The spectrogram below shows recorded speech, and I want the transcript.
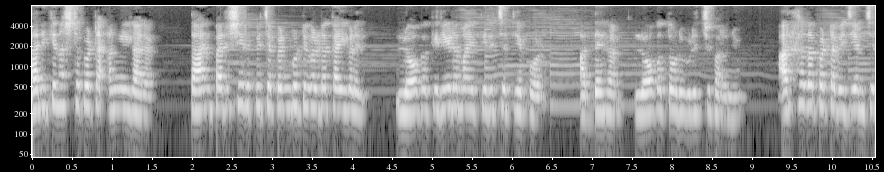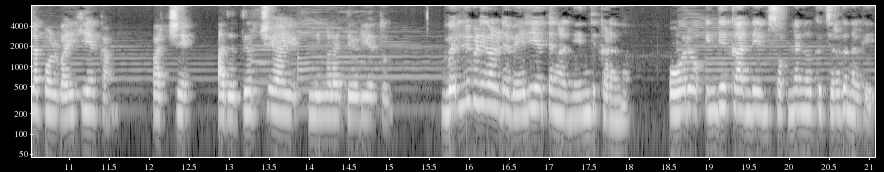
തനിക്ക് നഷ്ടപ്പെട്ട അംഗീകാരം താൻ പരിശീലിപ്പിച്ച പെൺകുട്ടികളുടെ കൈകളിൽ ലോക കിരീടമായി തിരിച്ചെത്തിയപ്പോൾ അദ്ദേഹം ലോകത്തോട് വിളിച്ചു പറഞ്ഞു. അർഹതപ്പെട്ട വിജയം ചിലപ്പോൾ വൈകിയേക്കാം. പക്ഷേ അത് തീർച്ചയായും നിങ്ങളെ തേടിയെത്തും. വെല്ലുവിളികളുടെ വേലിയേറ്റങ്ങൾ നീന്തിക്കടന്ന് ഓരോ ഇന്ത്യക്കാരന്റെയും സ്വപ്നങ്ങൾക്ക് ചിറകു നൽകി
